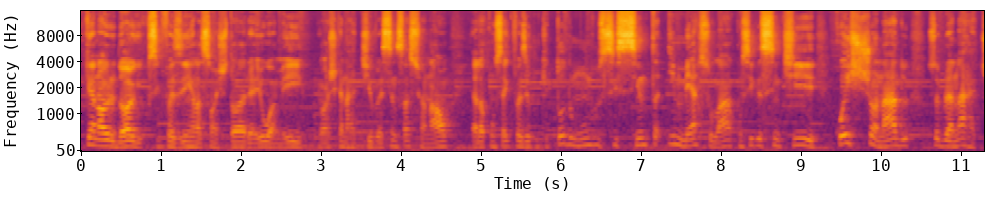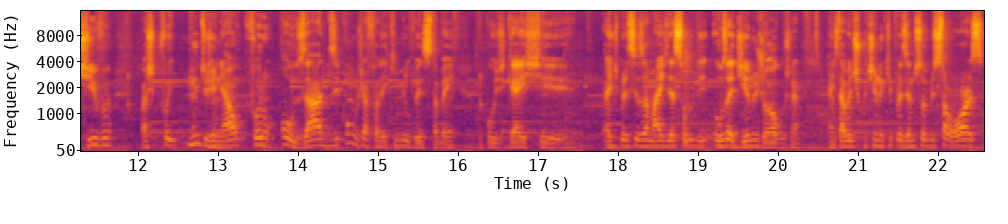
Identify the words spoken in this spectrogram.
o que a Naughty Dog conseguiu fazer em relação à história. Eu amei. Eu acho que a narrativa é sensacional. Ela consegue fazer com que todo mundo se sinta imerso lá, consiga se sentir questionado sobre a narrativa. Eu acho que foi muito genial. Foram ousados e, como já falei aqui mil vezes também no podcast, a gente precisa mais dessa ousadia nos jogos, né? A gente estava discutindo aqui, por exemplo, sobre Star Wars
